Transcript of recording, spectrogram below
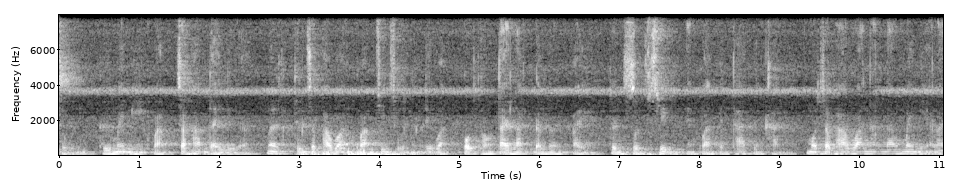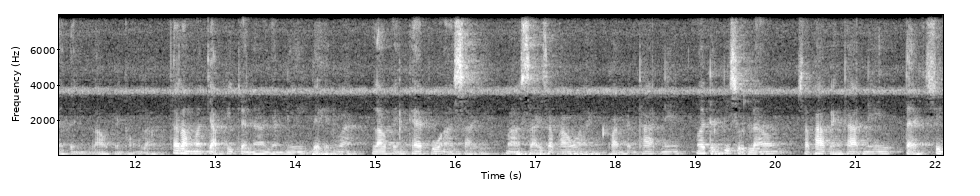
สูญคือไม่มีความสภาพใดเหลือ เมื่อถึงสภาวะความสิ้นสูญเรียกว่ากฎของไตรลักษณ์ดำเนินไป จนสุดสิ้นแห่งความเป็นธาตุเป็นขันธ์หมดสภาวะนั้นแล้วไม่มีอะไรเป็นเราเป็นของเรา ถ้าเรามาจับพิจารณาอย่างนี้จะเห็นว่าเราเป็นแค่ผู้อาศัย มาอาศัยสภาวะแห่งความเป็นธาตุนี้ เมื่อถึงที่สุดแล้ว สภาพแห่งธาตุนี้แตกสิ้น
